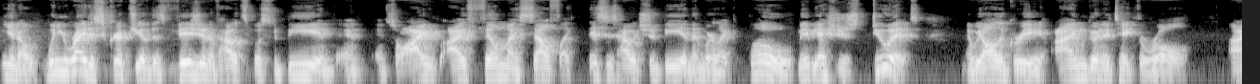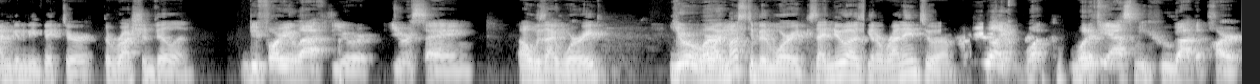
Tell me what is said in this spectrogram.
you know, when you write a script, you have this vision of how it's supposed to be, and and and so I I film myself like this is how it should be, and then we're like, whoa, maybe I should just do it, and we all agree I'm going to take the role. I'm going to be Victor, the Russian villain. Before you left, you were you were saying, oh, was I worried? You were worried. Oh, I must have been worried because I knew I was going to run into him. You're like, what? What if he asked me who got the part?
